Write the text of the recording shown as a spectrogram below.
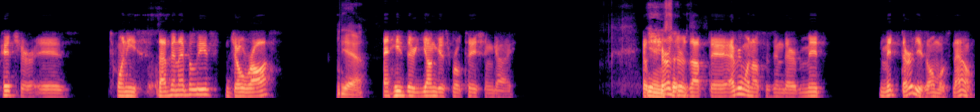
pitcher is 27, I believe, Joe Ross, yeah, and he's their youngest rotation guy. Because yeah. and so- Scherzer's up there. Everyone else is in their mid mid 30s almost now.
